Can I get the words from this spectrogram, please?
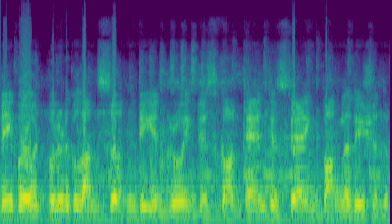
Neighborhood political uncertainty and growing discontent is staring Bangladesh in the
